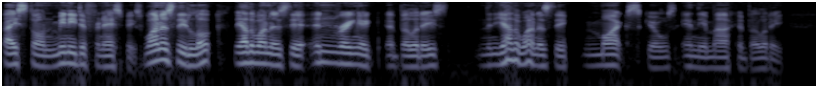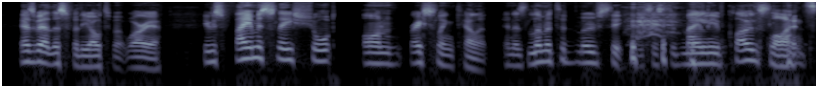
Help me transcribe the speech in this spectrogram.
based on many different aspects. One is their look, the other one is their in-ring abilities, and then the other one is their mic skills and their marketability. How's about this for the Ultimate Warrior? He was famously short on wrestling talent, and his limited moveset consisted mainly of clotheslines.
